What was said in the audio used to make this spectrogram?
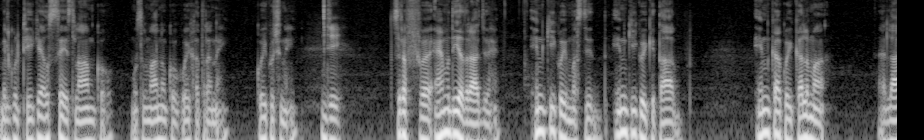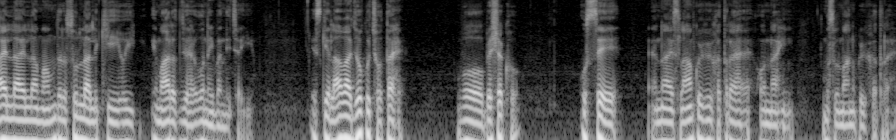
بالکل ٹھیک ہے، اس سے اسلام کو، مسلمانوں کو کوئی خطرہ نہیں۔ کوئی کچھ نہیں۔ جی۔ صرف احمدی حضرات جو ہیں ان کی کوئی مسجد ان کی کوئی کتاب ان کا کوئی کلمہ لا الہ الا محمد رسول اللہ لکھی ہوئی عمارت جو ہے وہ نہیں بننی چاہیے۔ اس کے علاوہ جو کچھ ہوتا ہے وہ بے شک ہو۔ اس سے نہ اسلام کو کوئی خطرہ ہے اور نہ ہی مسلمانوں کو کوئی خطرہ ہے۔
